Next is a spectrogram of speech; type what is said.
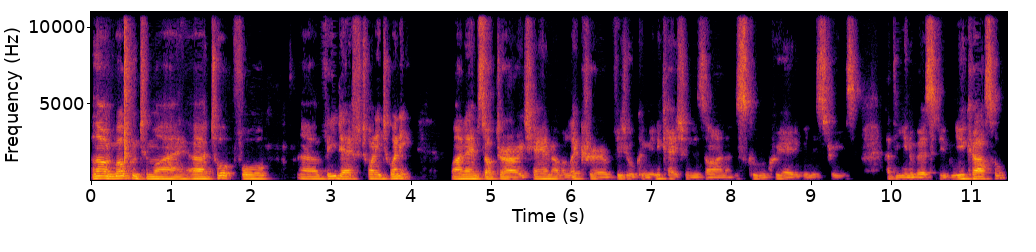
Hello and welcome to my uh, talk for uh, VDEF 2020. My name is Dr. Ari Chand. I'm a lecturer of visual communication design at the School of Creative Industries at the University of Newcastle.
